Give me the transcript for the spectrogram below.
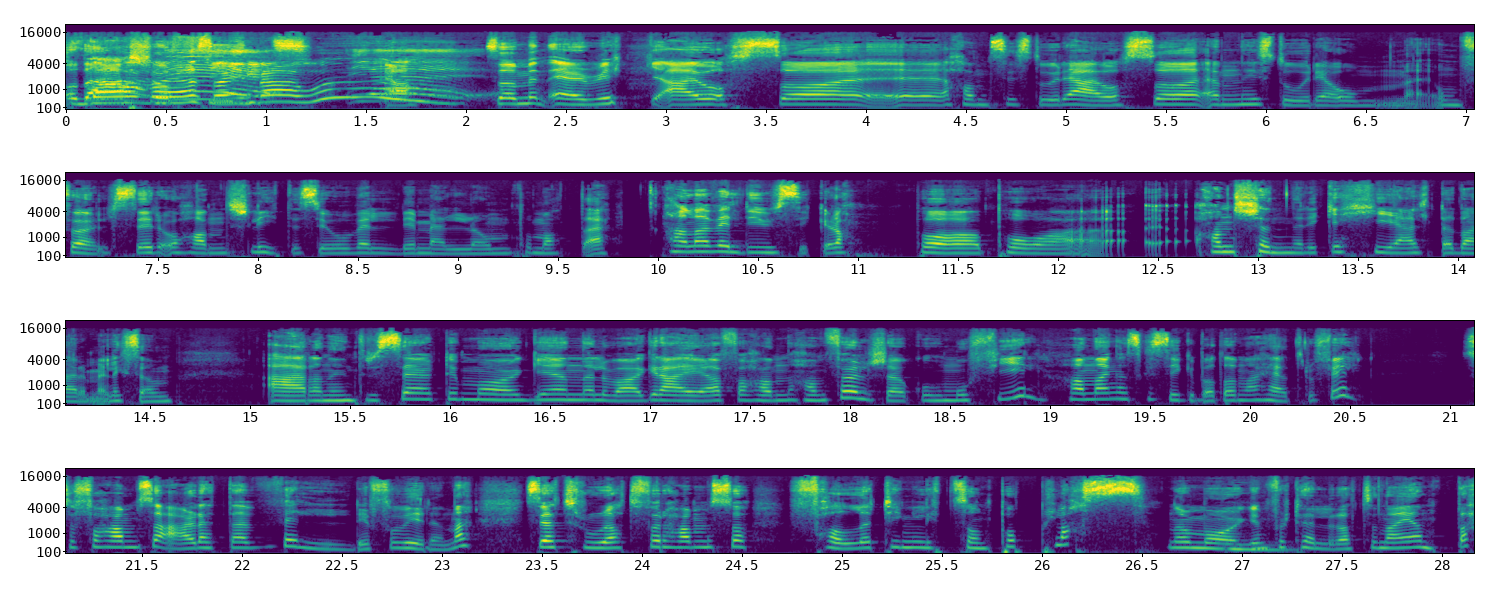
Og det er så fint. Ja. Så, men Eric er jo også eh, Hans historie er jo også en historie om, om følelser, og han slites jo veldig mellom på en måte Han er veldig usikker, da. På, på Han skjønner ikke helt det der med liksom Er han interessert i Morgan, eller hva er greia? For han, han føler seg jo ikke homofil. Han er ganske sikker på at han er heterofil. Så for ham så er dette veldig forvirrende. Så jeg tror at for ham så faller ting litt sånn på plass når Morgan forteller at hun er jente.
